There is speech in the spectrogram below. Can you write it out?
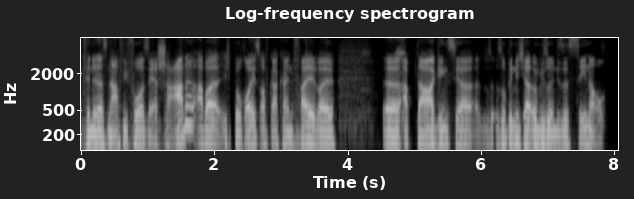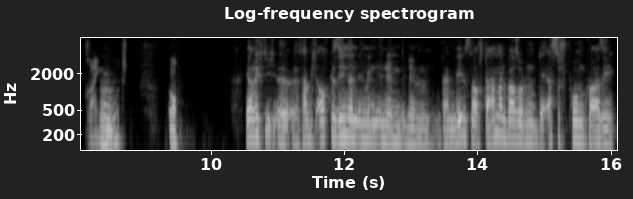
finde das nach wie vor sehr schade, aber ich bereue es auf gar keinen Fall, weil äh, ab da ging es ja, so bin ich ja irgendwie so in diese Szene auch reingerutscht. Mhm. Oh. Ja, richtig. Äh, das habe ich auch gesehen dann in, in, dem, in, dem, in deinem Lebenslauf. Dahlmann war so der erste Sprung quasi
